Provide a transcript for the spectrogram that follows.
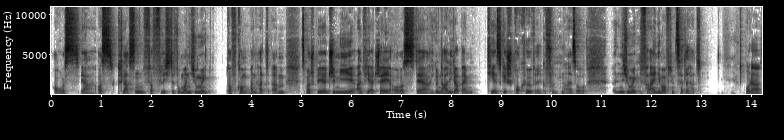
aus, ja, aus Klassen verpflichtet, wo man nicht unbedingt drauf kommt. Man hat ähm, zum Beispiel Jimmy Antwi aus der Regionalliga beim TSG Sprockhövel gefunden. Also nicht unbedingt ein Verein, den man auf dem Zettel hat. Oder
